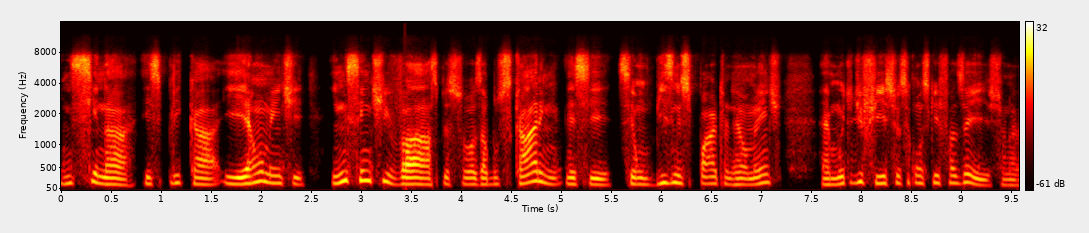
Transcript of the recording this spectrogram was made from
ensinar, explicar e realmente incentivar as pessoas a buscarem esse ser um business partner realmente é muito difícil você conseguir fazer isso, né?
